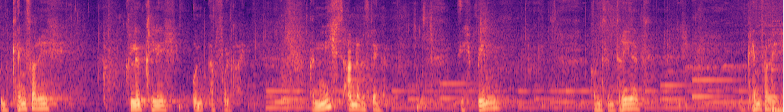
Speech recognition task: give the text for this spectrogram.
und kämpferisch, glücklich und erfolgreich. An nichts anderes denken. Ich bin konzentriert und kämpferisch.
